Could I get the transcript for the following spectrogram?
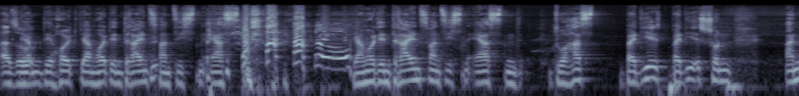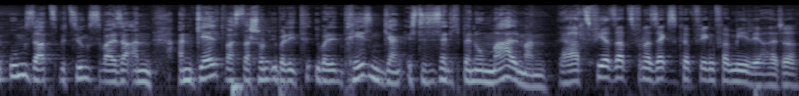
Also- wir haben, die, heute, wir haben heute den 23.01. wir haben heute den 23.01. Du hast, bei dir, bei dir ist schon an Umsatz beziehungsweise an, an Geld, was da schon über, die, über den Tresen gegangen ist, das ist ja nicht mehr normal, Mann. Der Hartz-IV-Satz von einer sechsköpfigen Familie, Alter.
